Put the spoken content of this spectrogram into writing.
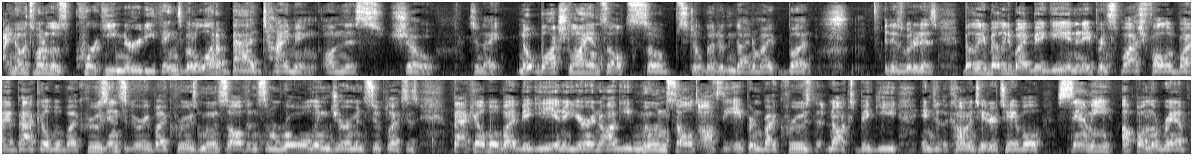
I know it's one of those quirky, nerdy things, but a lot of bad timing on this show tonight. No botched Lionsaults, so still better than dynamite, but it is what it is. Belly to belly by Big E and an apron splash followed by a back elbow by Crews, Enzuigiri by Crews, moonsault and some rolling German suplexes. Back elbow by Big E and a Uranage. Moonsault off the apron by Crews that knocks Big E into the commentator table. Sami up on the ramp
